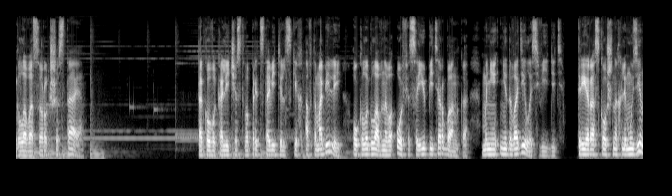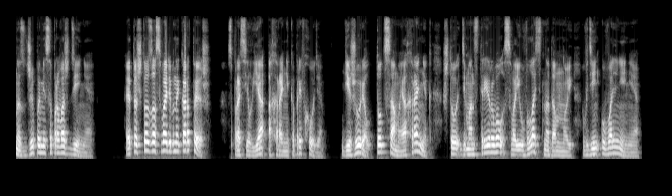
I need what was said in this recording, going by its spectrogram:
Глава 46. Такого количества представительских автомобилей около главного офиса Юпитербанка мне не доводилось видеть. Три роскошных лимузина с джипами сопровождения. «Это что за свадебный кортеж?» – спросил я охранника при входе. Дежурил тот самый охранник, что демонстрировал свою власть надо мной в день увольнения.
